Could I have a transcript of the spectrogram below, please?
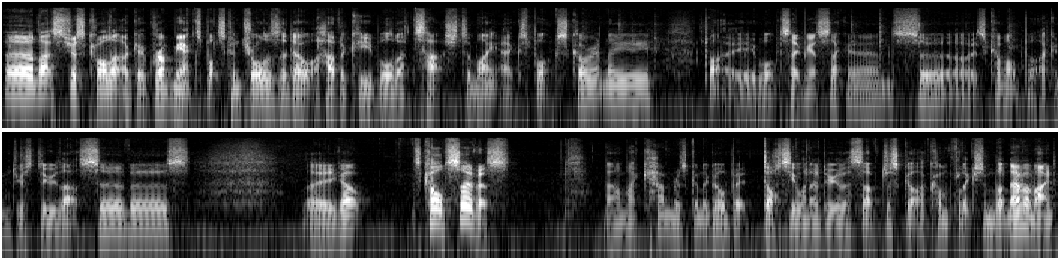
Uh, let's just call it, I'll grab my Xbox controllers. I don't have a keyboard attached to my Xbox currently, but it won't take me a second. So it's come up, but I can just do that. Servers. There you go. It's called service. Now my camera's going to go a bit dotty when I do this. I've just got a confliction, but never mind.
